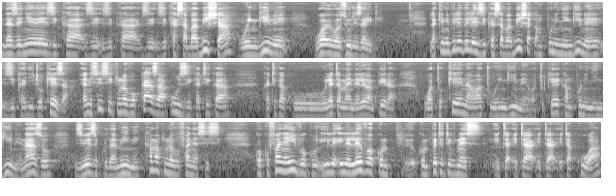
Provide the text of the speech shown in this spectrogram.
na zenyewe zika zika, zika zi- zikasababisha wengine wawe wazuri zaidi, lakini vile vile zikasababisha kampuni nyingine zikajitokeza. yani sisi tunavyokaza uzi katika katika kuleta maendeleo ya mpira watokee na watu wengine, watokee kampuni nyingine nazo ziweze kudhamini kama tunavyofanya sisi. Kwa kufanya hivyo ile, ile level of comp- competitiveness ita, ita, ita, itakuwa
